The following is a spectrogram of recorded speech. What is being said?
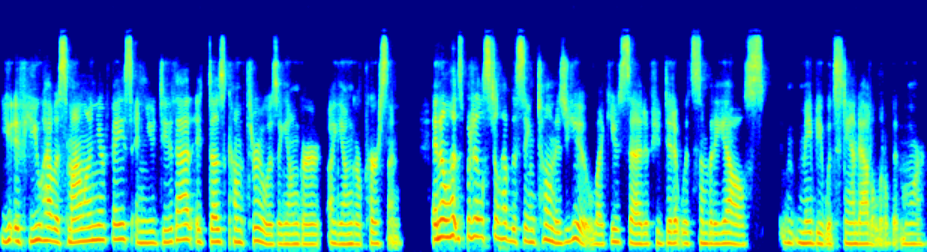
you if you have a smile on your face and you do that it does come through as a younger a younger person and it'll but it'll still have the same tone as you like you said if you did it with somebody else maybe it would stand out a little bit more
